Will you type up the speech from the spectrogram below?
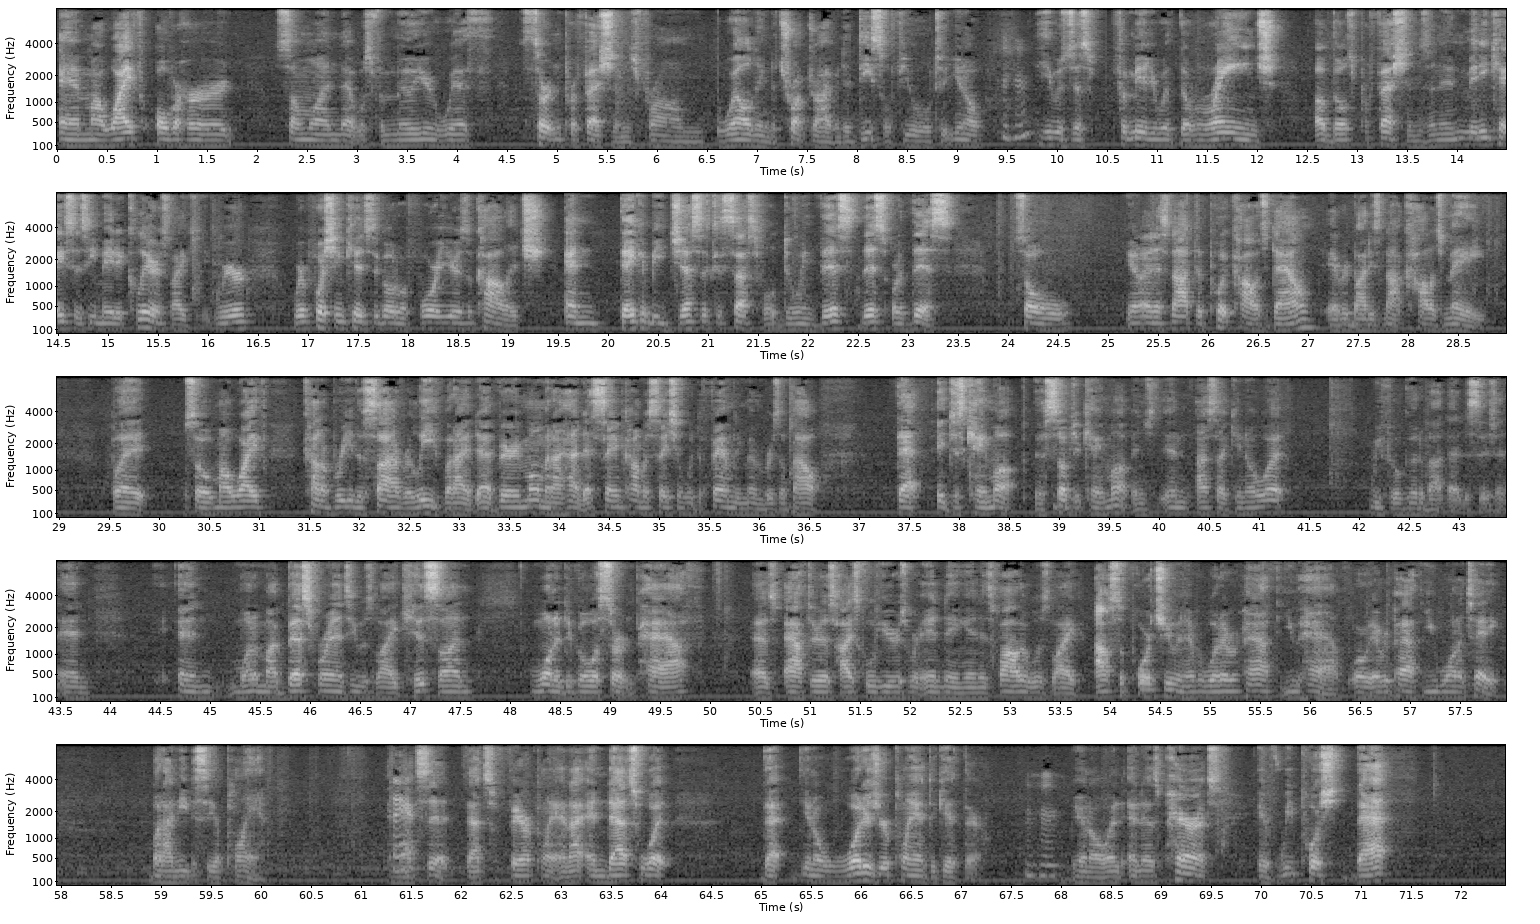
And my wife overheard someone that was familiar with certain professions from welding to truck driving to diesel fuel to, you know, mm-hmm. he was just familiar with the range of those professions. And in many cases he made it clear it's like we're we're pushing kids to go to four years of college and they can be just as successful doing this, this, or this. So, you know, and it's not to put college down. Everybody's not college made. But so my wife kind of breathed a sigh of relief, but I at that very moment I had that same conversation with the family members about that it just came up. The subject came up and and I was like, you know what? We feel good about that decision. And and one of my best friends, he was like his son wanted to go a certain path as after his high school years were ending. And his father was like i'll support you in every whatever path you have or every path you want to take but i need to see a plan. And that's it. That's a fair plan. And i and that's what that you know what is your plan to get there? Mm-hmm. You know and and as parents if we push that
